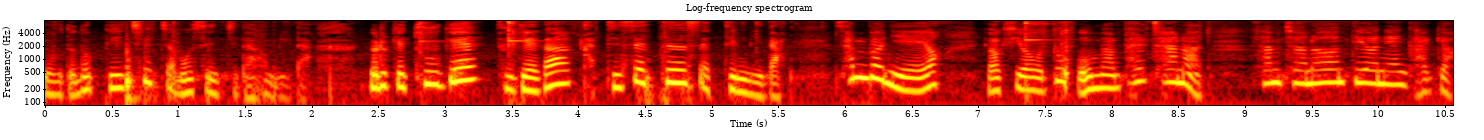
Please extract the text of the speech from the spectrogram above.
여기도 높이 7.5cm 나옵니다. 이렇게 두 개, 두 개가 같이 세트 세트입니다. 3번이에요. 역시 이것도 58,000원, 3,000원 띄어낸 가격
